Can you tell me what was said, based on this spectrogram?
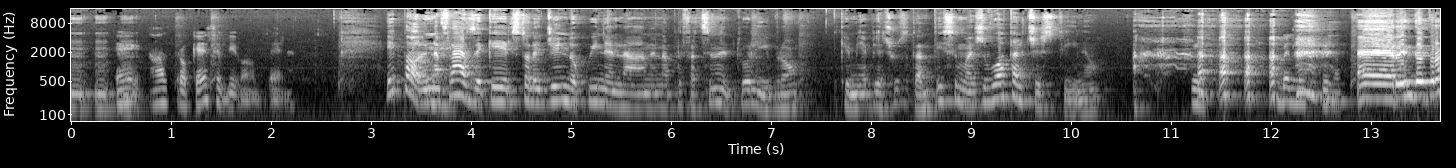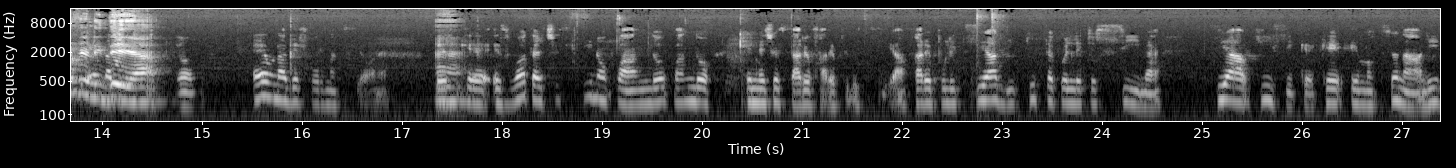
Mm, mm, e mm. altro che se vivono bene. E poi una frase che sto leggendo qui nella, nella prefazione del tuo libro, che mi è piaciuta tantissimo, è svuota il cestino. Sì, bellissimo. Eh, rende proprio È una l'idea. deformazione. È una deformazione perché svuota il cestino quando, quando è necessario fare pulizia, fare pulizia di tutte quelle tossine, sia fisiche che emozionali,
